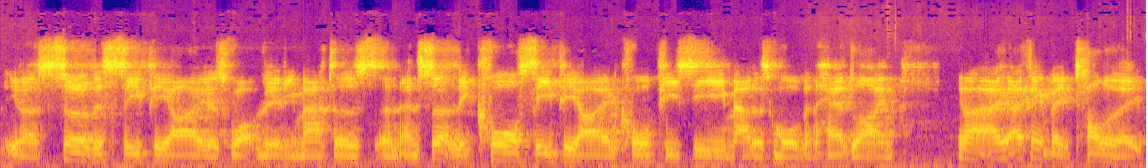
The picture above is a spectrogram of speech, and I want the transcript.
you know, service CPI is what really matters, and, and certainly core CPI and core PCE matters more than headline. You know, I, I think they tolerate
